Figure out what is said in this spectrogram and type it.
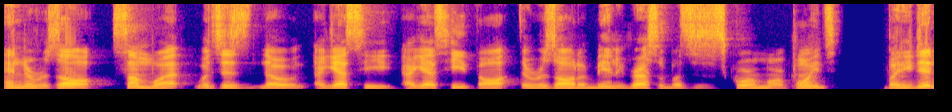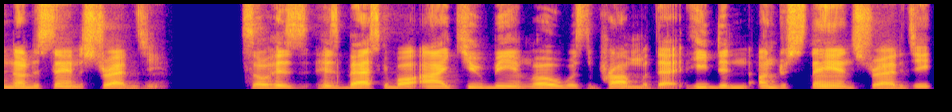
and the result somewhat, which is no, I guess he I guess he thought the result of being aggressive was to score more points but he didn't understand the strategy. So his his basketball IQ being low was the problem with that. He didn't understand strategy,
